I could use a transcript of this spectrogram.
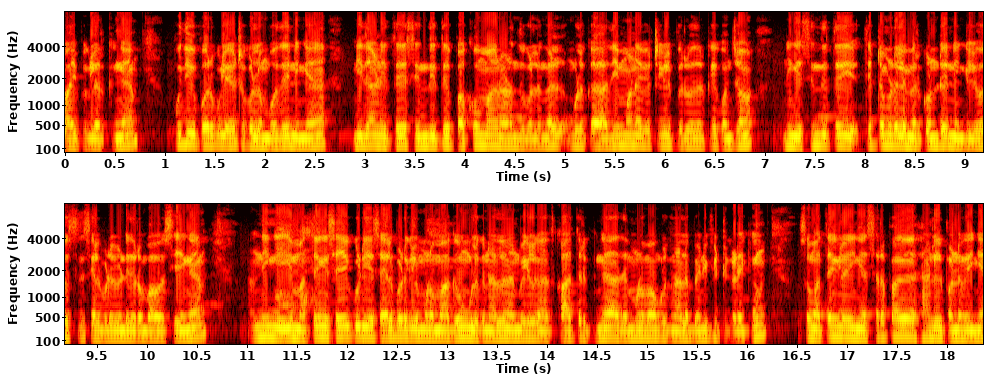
வாய்ப்புகள் இருக்குங்க. புதிய பொறுப்புகளை ஏற்றுக்கொள்ளும் போது நீங்கள் நிதானித்து சிந்தித்து பக்குவமாக நடந்து கொள்ளுங்கள். உங்களுக்கு அதிகமான வெற்றிகள் பெறுவதற்கு கொஞ்சம் நீங்கள் சிந்தித்து திட்டமிடலை மேற்கொண்டு நீங்கள் யோசித்து செயல்பட வேண்டியது ரொம்ப அவசியங்க. நீங்கள் மற்றவங்க செய்யக்கூடிய செயல்பாடுகள் மூலமாக உங்களுக்கு நல்ல நன்மைகள் காத்திருக்குங்க. அதன் மூலமாக உங்களுக்கு நல்ல பெனிஃபிட் கிடைக்கும். ஸோ மற்றவங்களை நீங்கள் சிறப்பாக ஹேண்டில் பண்ணுவீங்க.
